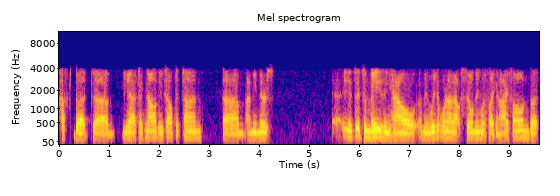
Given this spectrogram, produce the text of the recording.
stuff. But um, yeah, technology's helped a ton. Um, I mean, there's it's, it's amazing how I mean we we're not out filming with like an iPhone, but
